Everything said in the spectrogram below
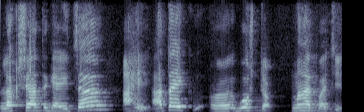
लक्षात घ्यायचं आहे. आता एक गोष्ट महत्वाची.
